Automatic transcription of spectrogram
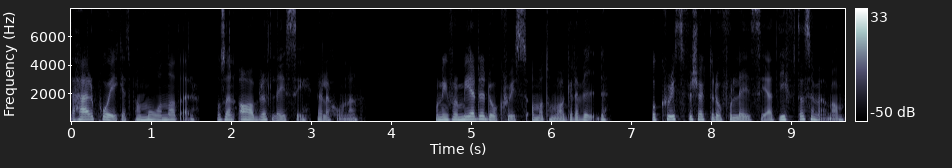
Det här pågick ett par månader och sen avbröt Lacey relationen. Hon informerade då Chris om att hon var gravid och Chris försökte då få Lacey att gifta sig med honom.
